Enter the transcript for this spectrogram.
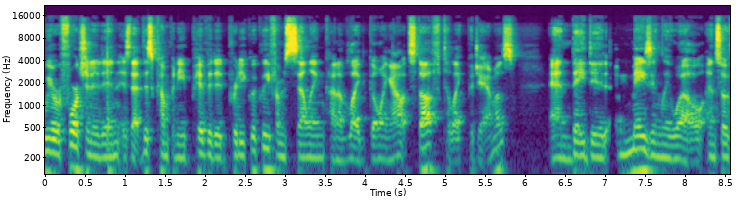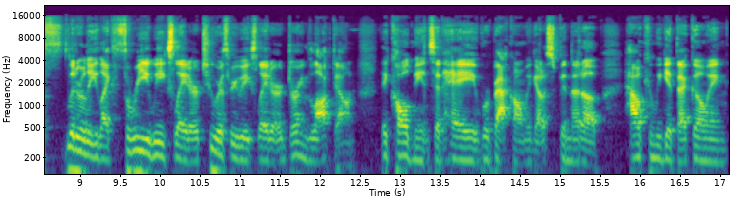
we were fortunate in is that this company pivoted pretty quickly from selling kind of like going out stuff to like pajamas and they did amazingly well. And so, th- literally, like three weeks later, two or three weeks later, during the lockdown, they called me and said, Hey, we're back on. We got to spin that up. How can we get that going?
